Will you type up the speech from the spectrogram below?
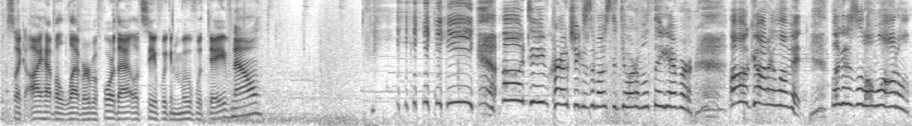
Looks like I have a lever. Before that, let's see if we can move with Dave now. oh, Dave crouching is the most adorable thing ever. Oh, God, I love it. Look at his little waddle.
